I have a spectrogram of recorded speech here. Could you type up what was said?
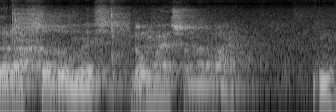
Тарас, що думаєш? Думаю, що нормально. Ну,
